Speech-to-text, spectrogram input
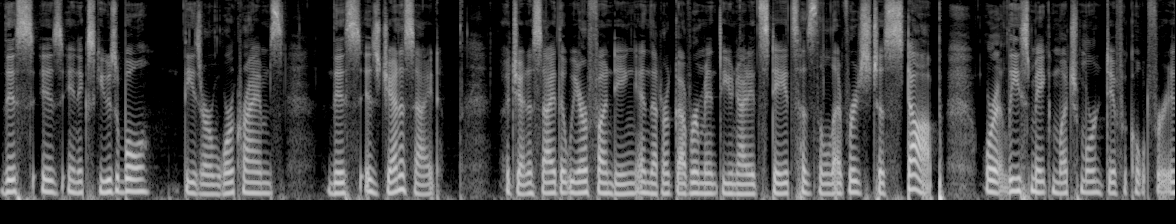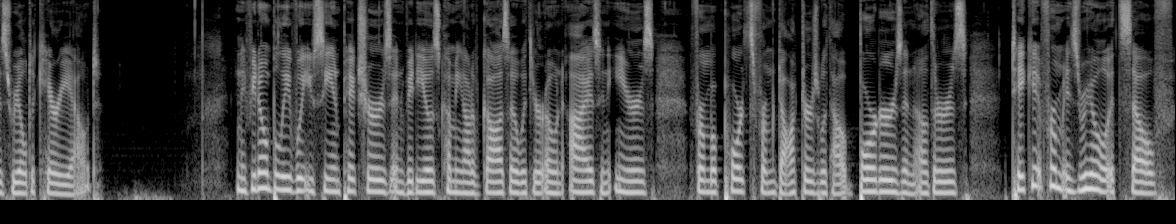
This is inexcusable. These are war crimes. This is genocide a genocide that we are funding and that our government, the United States, has the leverage to stop or at least make much more difficult for Israel to carry out. And if you don't believe what you see in pictures and videos coming out of Gaza with your own eyes and ears, from reports from Doctors Without Borders and others, take it from Israel itself.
